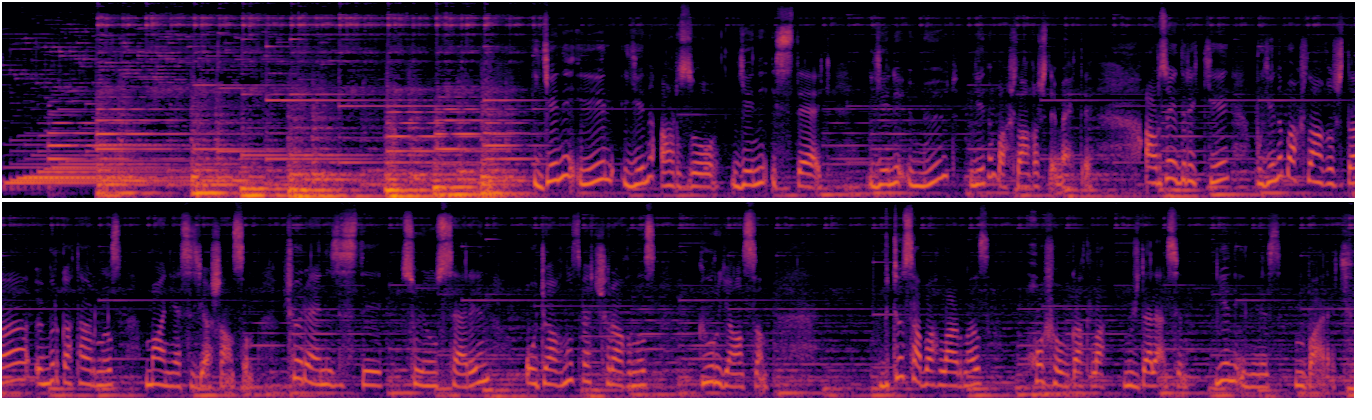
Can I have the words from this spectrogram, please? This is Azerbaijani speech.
Yeni il, yeni arzu, yeni istək, yeni ümid, yeni başlanğıc deməkdir. Arzu edirik ki, bu yeni başlanğıcda ömür qatarınız maneəsiz yaşansın. Çörəyiniz isti, suyunuz sərin, ocağınız və çırağınız gür yansın. Bütün sabahlarınız xoş ovqatla müjdələnsin. Yeni iliniz mübarək.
